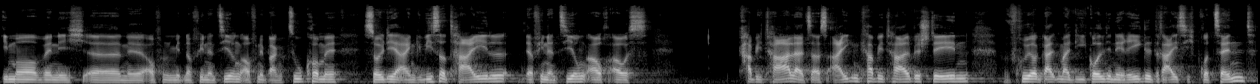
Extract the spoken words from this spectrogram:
immer, wenn ich äh, eine, auf, mit einer Finanzierung auf eine Bank zukomme, sollte ja ein gewisser Teil der Finanzierung auch aus Kapital, also aus Eigenkapital bestehen. Früher galt mal die goldene Regel 30 Prozent.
